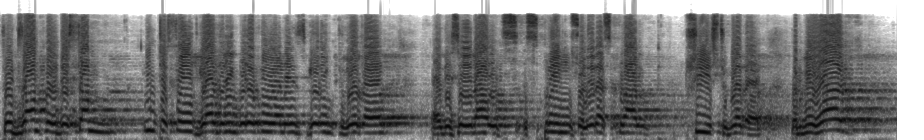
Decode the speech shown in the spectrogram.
for example, there's some interfaith gathering where everyone is getting together and they say now it's spring, so let us plant trees together. But we have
